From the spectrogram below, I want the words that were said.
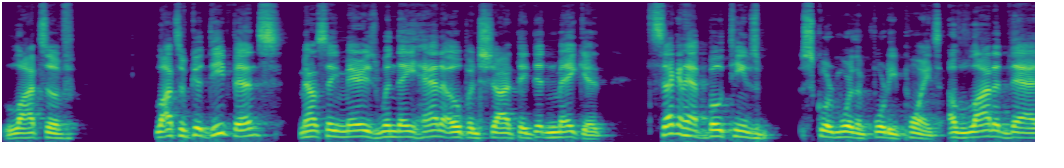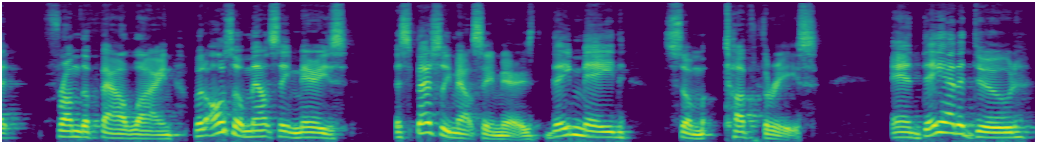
lots of lots of good defense. Mount St. Mary's, when they had an open shot, they didn't make it. Second half, both teams scored more than 40 points. A lot of that from the foul line, but also Mount St. Mary's especially Mount St. Mary's, they made some tough threes. And they had a dude.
